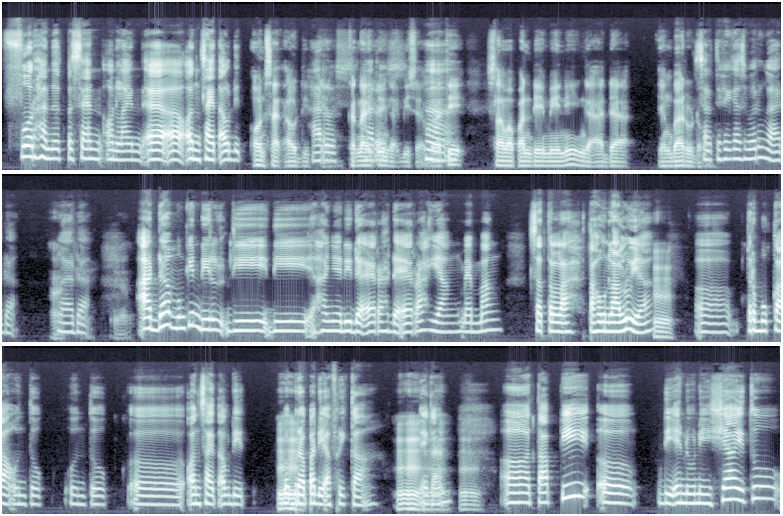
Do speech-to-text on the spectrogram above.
400% online eh, eh, on-site audit. on-site audit. ya. Harus, Karena itu harus. nggak bisa. Ha. Berarti selama pandemi ini nggak ada yang baru dong. Sertifikasi baru nggak ada. nggak ada. ya. Ada mungkin di di di hanya di daerah-daerah yang memang setelah tahun lalu ya Hmm. eh, terbuka untuk untuk eh, on-site audit. Hmm, Beberapa di Afrika. hmm, ya kan? hmm. Eh, tapi eh, di Indonesia itu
